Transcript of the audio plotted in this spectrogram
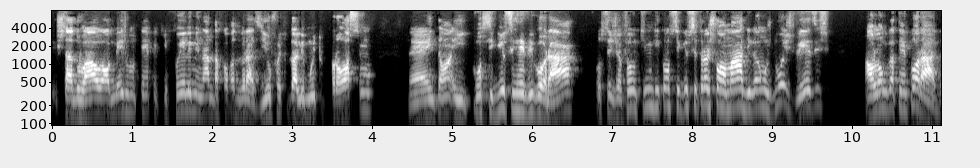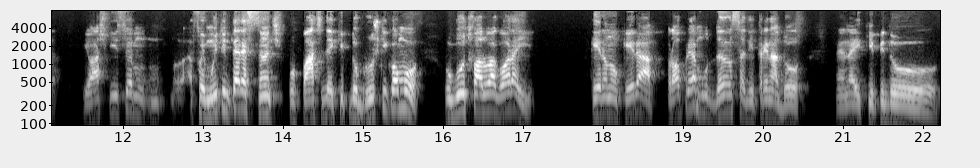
estadual ao mesmo tempo que foi eliminado da Copa do Brasil. Foi tudo ali muito próximo. Né? Então, e conseguiu se revigorar. Ou seja, foi um time que conseguiu se transformar, digamos, duas vezes ao longo da temporada. Eu acho que isso é, foi muito interessante por parte da equipe do Brusque, como o Guto falou agora aí. Queira ou não queira, a própria mudança de treinador né, na equipe do,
